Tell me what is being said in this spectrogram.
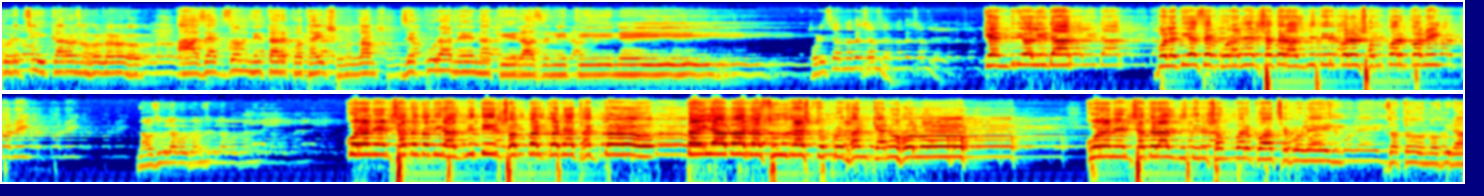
করেছি। কারণ হলো, আজ একজন নেতার কথাই শুনলাম যে নাকি রাজনীতি নেই। কেন্দ্রীয় লিডার বলে দিয়েছে, কোরআনের সাথে রাজনীতির কোনো সম্পর্ক নেই। কোরআনের সাথে যদি রাজনীতির সম্পর্ক না থাকতো, তাইলে আবার রাসূল রাষ্ট্রপ্রধান কেন হলো? কোরআনের সাথে রাজনীতির সম্পর্ক আছে বলেই যত নবীরা,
